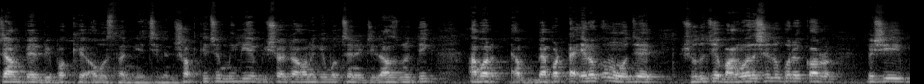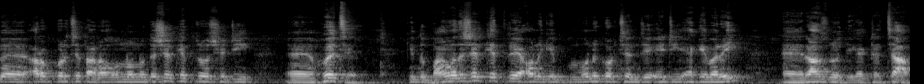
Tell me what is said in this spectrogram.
ট্রাম্পের বিপক্ষে অবস্থান নিয়েছিলেন। সব কিছু মিলিয়ে বিষয়টা অনেকে বলছেন এটি রাজনৈতিক, আবার ব্যাপারটা এরকমও যে শুধু যে বাংলাদেশের উপরে কর বেশি আরোপ করেছে তা না অন্য অন্য দেশের ক্ষেত্রেও সেটি হয়েছে। কিন্তু বাংলাদেশের ক্ষেত্রে অনেকে মনে করছেন যে এটি একেবারেই রাজনৈতিক একটা চাপ,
